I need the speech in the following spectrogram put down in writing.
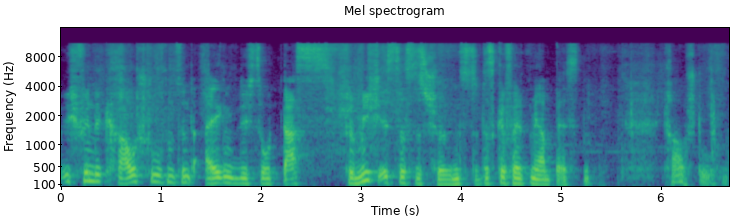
ich finde, Graustufen sind eigentlich so das. Für mich ist das das Schönste. Das gefällt mir am besten. Graustufen.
